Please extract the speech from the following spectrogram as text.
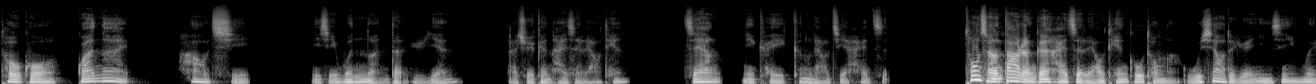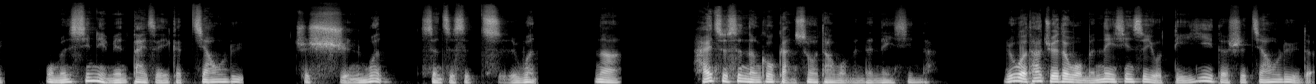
透过关爱、好奇以及温暖的语言来去跟孩子聊天，这样你可以更了解孩子。通常大人跟孩子聊天沟通啊，无效的原因是因为我们心里面带着一个焦虑去询问，甚至是质问。那孩子是能够感受到我们的内心的。如果他觉得我们内心是有敌意的，是焦虑的，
